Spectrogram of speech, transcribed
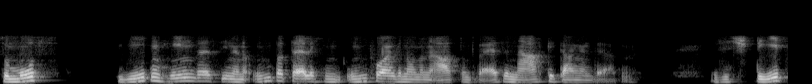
so muss jedem Hinweis in einer unparteilichen und unvoreingenommenen Art und Weise nachgegangen werden. Es ist stets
